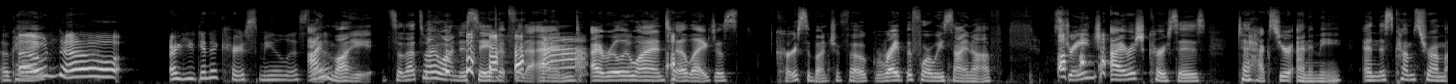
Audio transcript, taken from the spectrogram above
Okay. Oh no. Are you going to curse me, Alyssa? I might. So that's why I wanted to save it for the end. I really wanted to like just curse a bunch of folk right before we sign off. Strange Irish curses to hex your enemy. And this comes from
